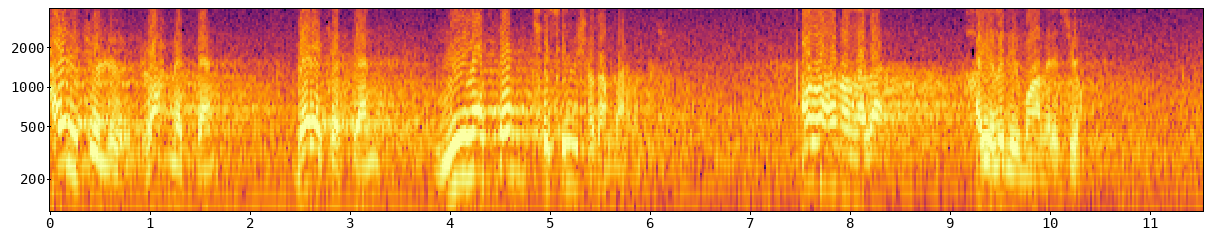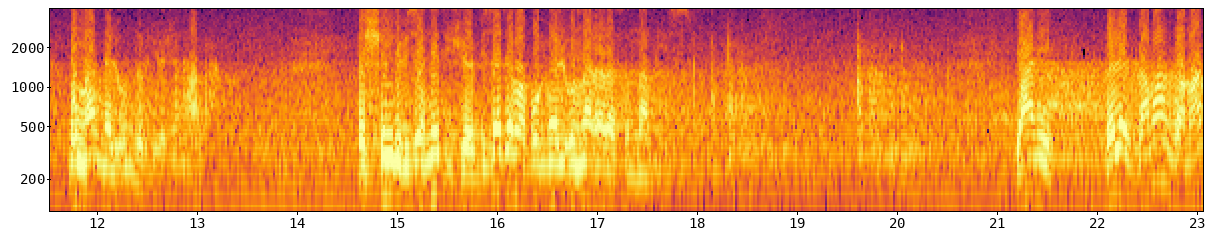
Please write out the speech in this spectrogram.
her türlü rahmetten, bereketten, nimetten kesilmiş adamlar bunlar. Allah'ın onlarla hayırlı bir muamelesi yok. Bunlar melundur diyor Cenab-ı Hak. E şimdi bize ne düşüyor? Biz acaba bu melunlar arasında mıyız? Yani böyle zaman zaman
